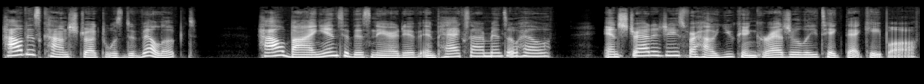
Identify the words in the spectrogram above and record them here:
how this construct was developed, how buying into this narrative impacts our mental health, and strategies for how you can gradually take that cape off.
